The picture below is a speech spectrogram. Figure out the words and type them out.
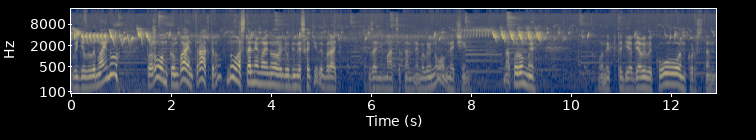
виділили майно, паром, комбайн, трактор. ну, остальне майно люди не схотіли брати, займатися там не млином, не чим. На паром ми вони тоді об'явили конкурс, там,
